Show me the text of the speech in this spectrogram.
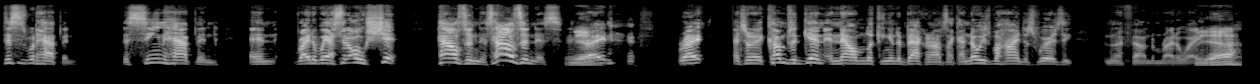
This is what happened. The scene happened, and right away I said, "Oh shit, Hal's in this. Hal's in this." Yeah. Right. right. And so it comes again, and now I'm looking in the background. I was like, I know he's behind us. Where is he? And then I found him right away. Yeah.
